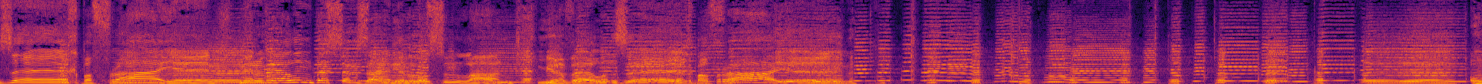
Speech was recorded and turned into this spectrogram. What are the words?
sich befreien, wir wollen besser sein in Russenland, wir wollen sich befreien.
